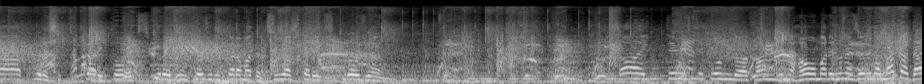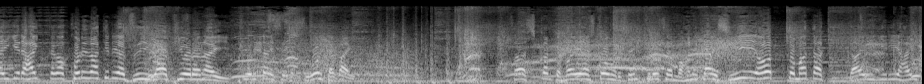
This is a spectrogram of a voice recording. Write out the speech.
あここでしっかりとエクスプロージョン削りからまた中足からエクスプロージョン。さあ1点して今度は完全にハオマレフな状態がまた大切れ入ったがこれだけではズイガーピオラない。ピオラ体勢がすごい高い。さあしっかりとファイヤーストームでセンプレッサーも跳ね返しおっとまた大切り入って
